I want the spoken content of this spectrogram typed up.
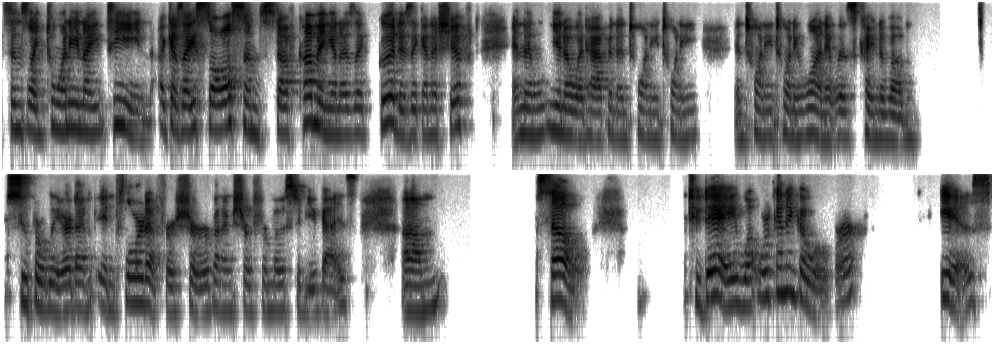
since like 2019 because I saw some stuff coming and I was like, good, is it going to shift? And then, you know, what happened in 2020 and 2021, it was kind of um, super weird. I'm in Florida for sure, but I'm sure for most of you guys. Um, so today, what we're going to go over is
